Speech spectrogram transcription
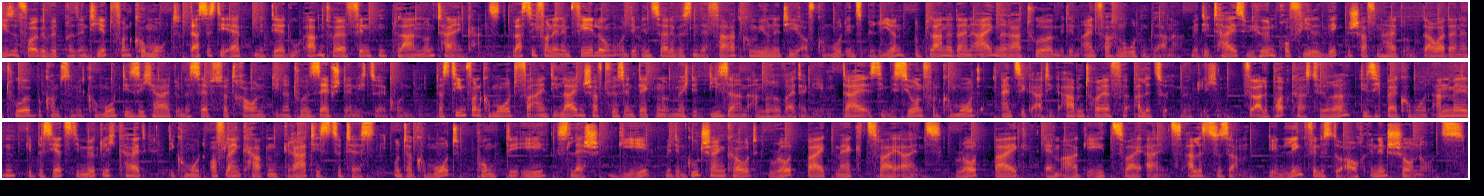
Diese Folge wird präsentiert von Komoot. Das ist die App, mit der du Abenteuer finden, planen und teilen kannst. Lass dich von den Empfehlungen und dem Insiderwissen der Fahrrad-Community auf Komoot inspirieren und plane deine eigene Radtour mit dem einfachen Routenplaner. Mit Details wie Höhenprofil, Wegbeschaffenheit und Dauer deiner Tour bekommst du mit Komoot die Sicherheit und das Selbstvertrauen, die Natur selbstständig zu erkunden. Das Team von Komoot vereint die Leidenschaft fürs Entdecken und möchte diese an andere weitergeben. Daher ist die Mission von Komoot, einzigartige Abenteuer für alle zu ermöglichen. Für alle Podcast-Hörer, die sich bei Komoot anmelden, gibt es jetzt die Möglichkeit, die Komoot Offline-Karten gratis zu testen. Unter komoot.de slash g mit dem Gutscheincode RoadBikeMag21. RoadBike MAG21. Alles zusammen. Den Link findest du auch in den Show Notes.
